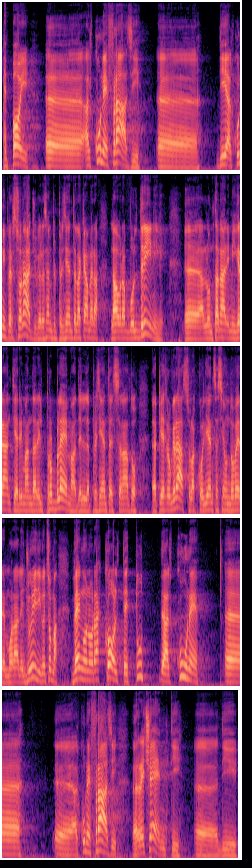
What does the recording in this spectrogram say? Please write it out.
E poi eh, alcune frasi eh, di alcuni personaggi, per esempio il Presidente della Camera Laura Boldrini, eh, allontanare i migranti e rimandare il problema del Presidente del Senato eh, Pietro Grasso, l'accoglienza sia un dovere morale e giuridico, insomma vengono raccolte tutte alcune eh, eh, alcune frasi recenti eh, di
